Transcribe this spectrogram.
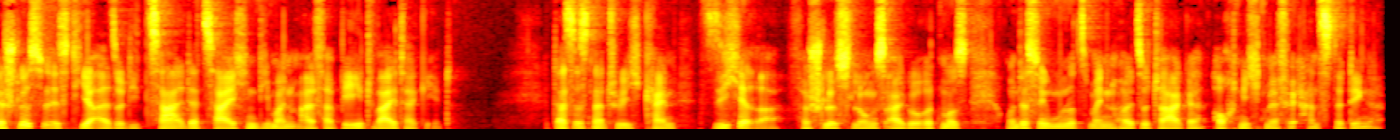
Der Schlüssel ist hier also die Zahl der Zeichen, die man im Alphabet weitergeht. Das ist natürlich kein sicherer Verschlüsselungsalgorithmus und deswegen benutzt man ihn heutzutage auch nicht mehr für ernste Dinge.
